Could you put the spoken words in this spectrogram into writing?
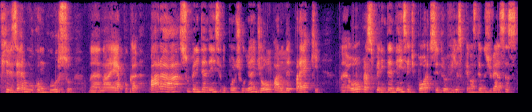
fizeram o concurso né, na época para a Superintendência do Porto Rio Grande ou uhum. para o uhum. DEPREC, né, ou para a Superintendência de Portos e Hidrovias, porque nós temos diversas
